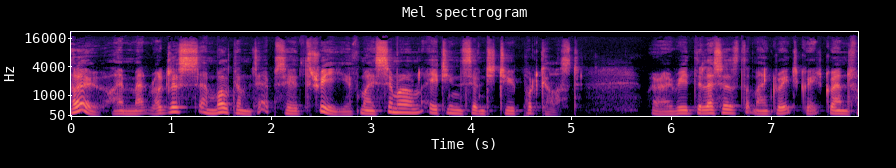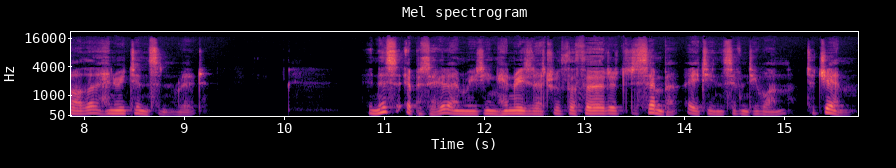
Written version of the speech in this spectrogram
Hello, I'm Matt Ruggless, and welcome to episode 3 of my Cimarron 1872 podcast, where I read the letters that my great great grandfather Henry Tinson wrote. In this episode, I'm reading Henry's letter of the 3rd of December 1871 to Jem.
